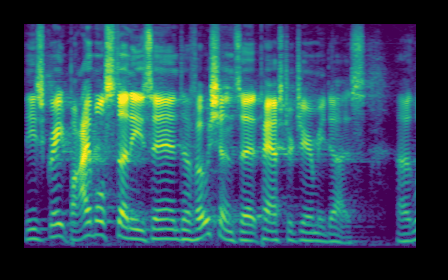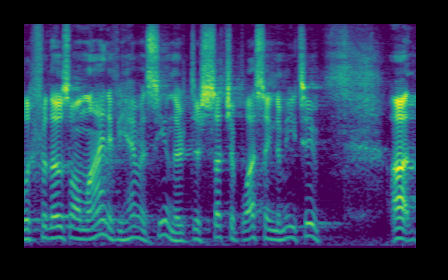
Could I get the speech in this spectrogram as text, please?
These great Bible studies and devotions that Pastor Jeremy does. Uh, look for those online if you haven't seen them. They're, they're such a blessing to me, too. Uh,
